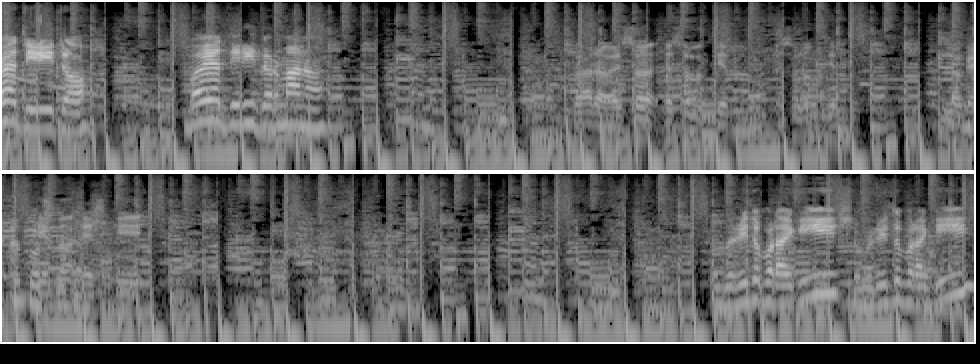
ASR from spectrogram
Vaya tirito. Vaya tirito, hermano. Claro, eso, eso lo entiendo, eso lo entiendo. Lo que no entiendo es que Sombrerito por aquí, sombrerito por aquí.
